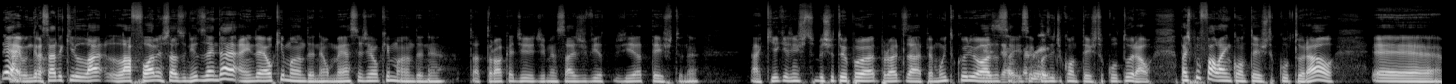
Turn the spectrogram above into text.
É, o engraçado é que lá, lá fora nos Estados Unidos ainda, ainda é o que manda, né? O message é o que manda, né? A troca de, de mensagens via, via texto, né? Aqui que a gente substitui por, o WhatsApp. É muito curiosa essa, essa, coisa de contexto cultural. Mas por falar em contexto cultural, é...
